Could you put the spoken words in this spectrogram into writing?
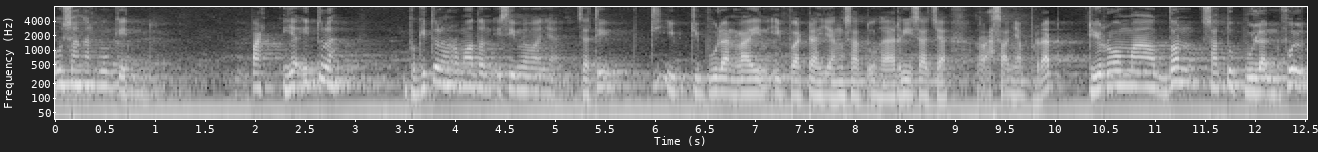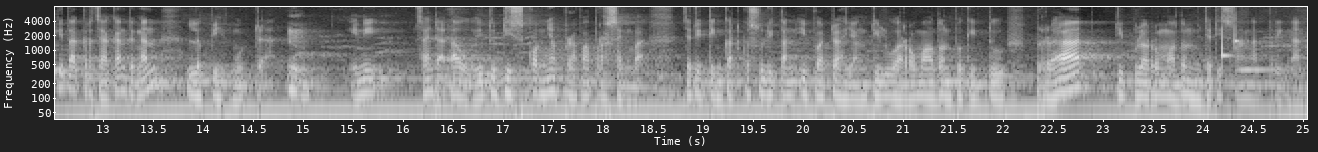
Oh sangat mungkin. Ya itulah Begitulah Ramadan istimewanya. Jadi di, di bulan lain ibadah yang satu hari saja rasanya berat, di Ramadan satu bulan full kita kerjakan dengan lebih mudah. Ini saya tidak tahu itu diskonnya berapa persen Pak? Jadi tingkat kesulitan ibadah yang di luar Ramadan begitu berat di bulan Ramadan menjadi sangat ringan.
